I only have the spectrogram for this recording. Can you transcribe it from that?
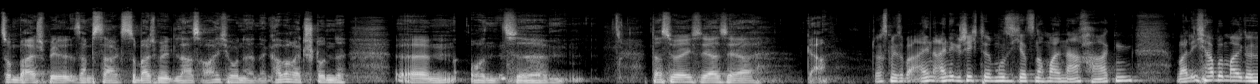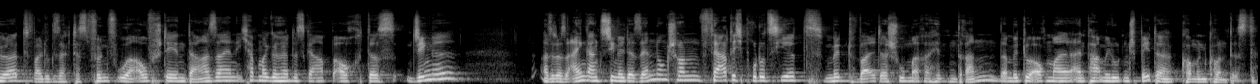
zum Beispiel, samstags zum Beispiel mit Lars Reichow eine, eine Kabarettstunde. Ähm, und ähm, das höre ich sehr, sehr gern. Du hast mir aber ein, eine Geschichte muss ich jetzt nochmal nachhaken, weil ich habe mal gehört, weil du gesagt hast, 5 Uhr aufstehen, da sein. Ich habe mal gehört, es gab auch das Jingle, also das Eingangsjingle der Sendung schon fertig produziert mit Walter Schumacher hinten dran, damit du auch mal ein paar Minuten später kommen konntest.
